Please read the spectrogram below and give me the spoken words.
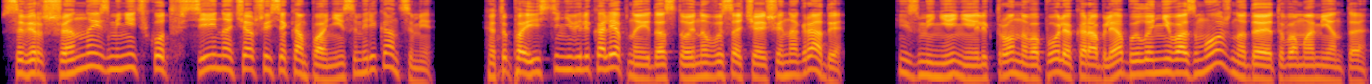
совершенно изменить ход всей начавшейся кампании с американцами. Это поистине великолепно и достойно высочайшей награды. Изменение электронного поля корабля было невозможно до этого момента.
